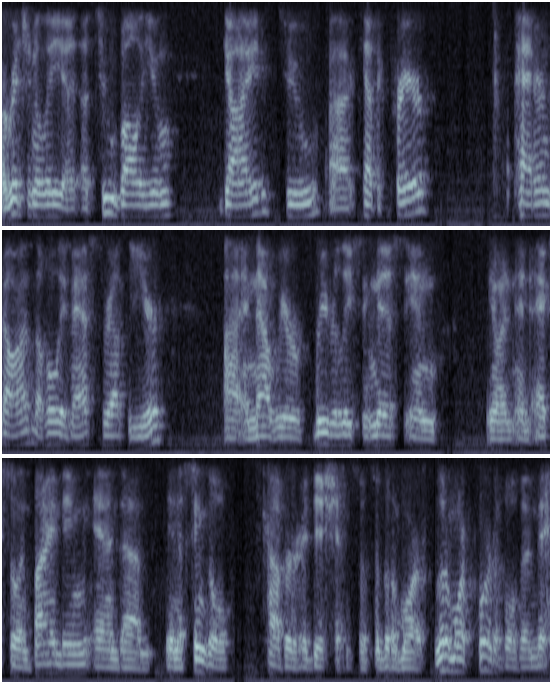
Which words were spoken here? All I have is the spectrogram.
originally a, a two volume guide to uh, Catholic prayer patterned on the Holy Mass throughout the year. Uh, and now we're re-releasing this in, you know, an, an excellent binding and um, in a single cover edition. So it's a little more, a little more portable than the,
